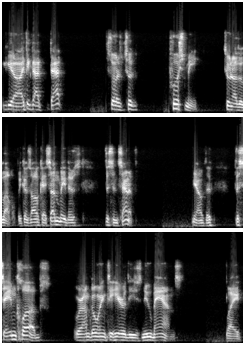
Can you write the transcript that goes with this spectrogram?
yeah, I think that that sort of took pushed me to another level because okay, suddenly there's this incentive. You know, the the same clubs where I'm going to hear these new bands like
